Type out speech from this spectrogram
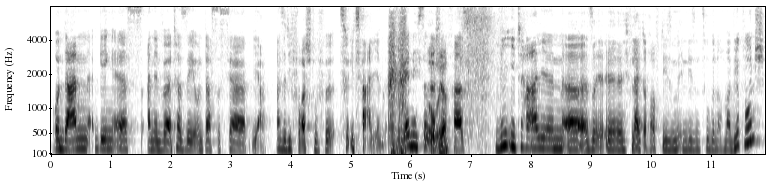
Und dann ging es an den Wörthersee und das ist ja, ja, also die Vorstufe zu Italien. Also wenn nicht sogar oh, schon ja. fast wie Italien, äh, also äh, vielleicht auch auf diesem, in diesem Zuge nochmal Glückwunsch.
